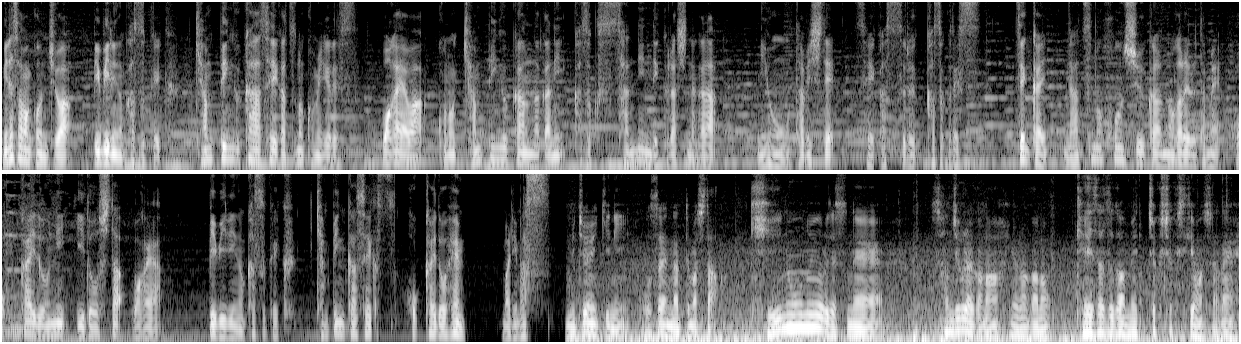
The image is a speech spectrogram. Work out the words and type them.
皆様こんにちは。ビビリの家族へ行くキャンピングカー生活の小宮です。我が家はこのキャンピングカーの中に家族3人で暮らしながら日本を旅して生活する家族です。前回夏の本州から逃れるため北海道に移動した我が家。ビビリの家族へ行くキャンピングカー生活北海道編参ります。道の駅にお世話になってました。昨日の夜ですね3時ぐらいかな夜中の。警察がめっちゃくちゃ来てましたね。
